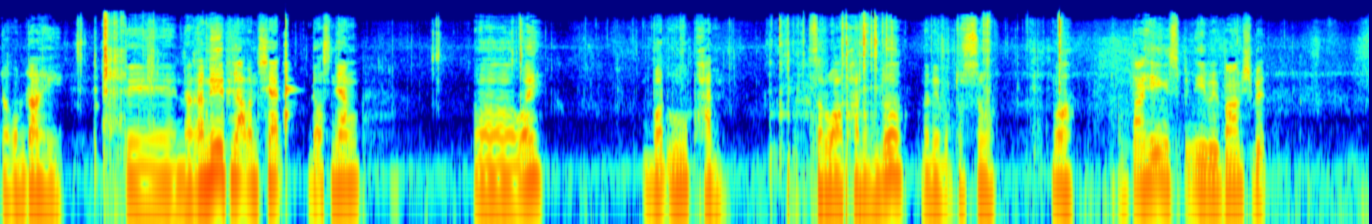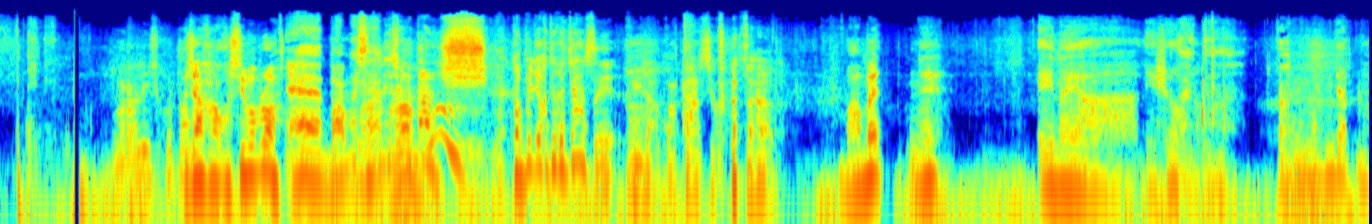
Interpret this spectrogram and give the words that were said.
tang cũng ta hi แต่นากานี่พิลาบันเช็ดดอกสัญญเอ่อไว้บอดอูพันสรวาพันกุมเด้อนั่นเองบอดตัวโซมาผมตาหิงสปินีไปบามชิเบ็ด Moralish kota. Jangan kau kasih mah bro. Eh, bam sih bro. Tapi jangan kita kerja sih. Tidak kuatar sih kuatar. Bamet, nih. Eh naya, isu. Tahan merendap mah.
